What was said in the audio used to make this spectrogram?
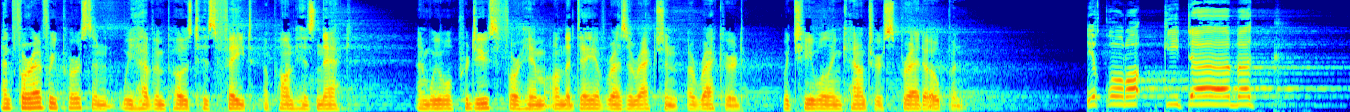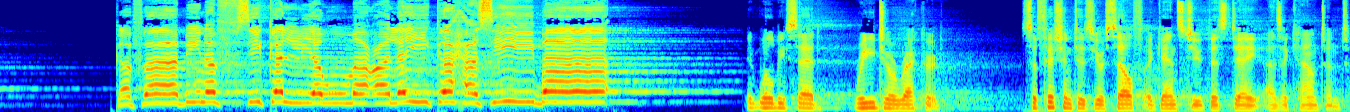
And for every person we have imposed his fate upon his neck, and we will produce for him on the day of resurrection a record which he will encounter spread open. اقرأ كتابك كفى بنفسك اليوم عليك حسيبا It will be said, Read your record. Sufficient is yourself against you this day as accountant.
